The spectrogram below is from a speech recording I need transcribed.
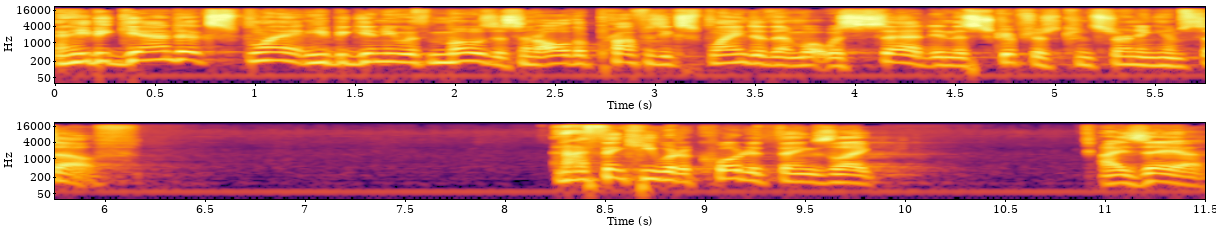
And he began to explain, he beginning with Moses and all the prophets, explained to them what was said in the scriptures concerning himself. And I think he would have quoted things like Isaiah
